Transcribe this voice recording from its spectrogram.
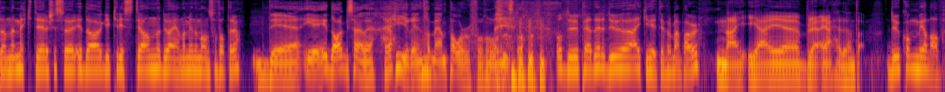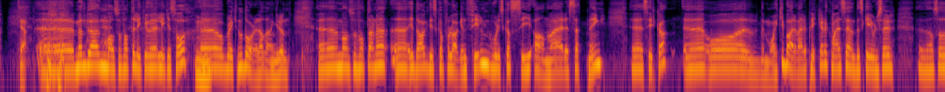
den mektige regissør i dag. Christian, du er en av mine manusforfattere. Det, i, I dag så er det hyre inn fra Manpower for å bistå. Og du, Peder, du er ikke hyret inn fra Manpower. Nei, jeg eh, ble jeg headhunta. Du kom via Nav. Ja. Eh, men du er en manusforfatter like, like så, Mhm. eh, og ble ikke noe dårligere av den grunn. Eh, manusforfatterne eh, i dag de skal få lage en film hvor de skal si annenhver setning, cirka. Eh, og det må ikke bare være replikker, det kan være scenebeskrivelser. Altså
